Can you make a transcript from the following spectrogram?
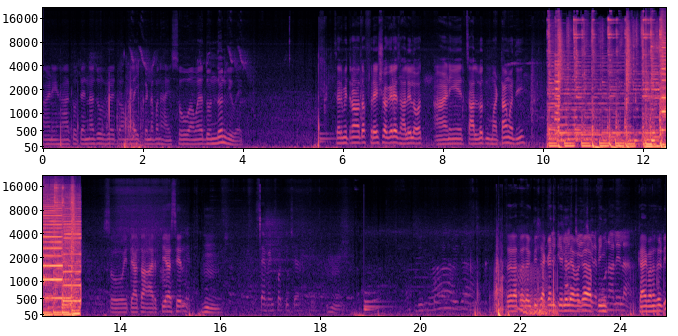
आणि हा तो त्यांना जो व्ह्यू आहे तो आम्हाला इकडनं पण आहे. सो आम्हाला दोन दोन व्ह्यू आहेत. तर मित्रांनो आता फ्रेश वगैरे झालेलो आहोत आणि चाललोत मठामध्ये. सो इथे आता आरती असेल. हम्म. सेवन फोर्टीच्या तर आता जगदीश काकांनी केलेलं आहे बघा पिंक काय कोणासाठी?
